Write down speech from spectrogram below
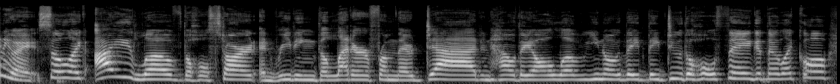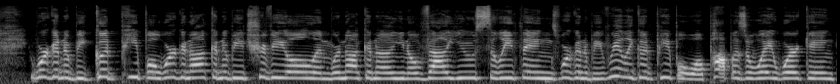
Anyway, so like I love the whole start and reading the letter from their dad and how they all love, you know, they they do the whole thing and they're like, "Oh, we're going to be good people. We're not going to be trivial and we're not going to, you know, value silly things. We're going to be really good people while Papa's away working."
